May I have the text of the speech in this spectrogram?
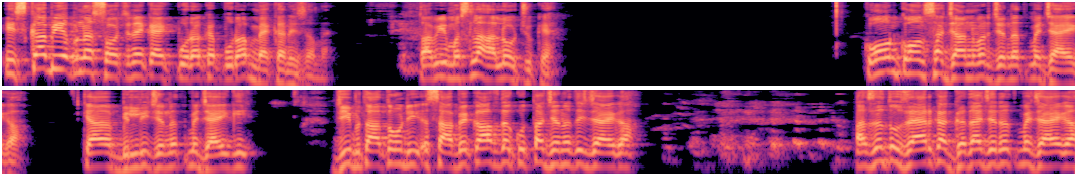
इसका भी अपना सोचने का एक पूरा का पूरा मैकेनिज्म है। तो अब ये मसला हल हो चुका है। कौन कौन सा जानवर जन्नत में जाएगा? क्या बिल्ली जन्नत में जाएगी? जी बताता हूँ जी साबिकाफ का कुत्ता जन्नत ही जाएगा। हज़रत उजैर का गदा जन्नत में जाएगा।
